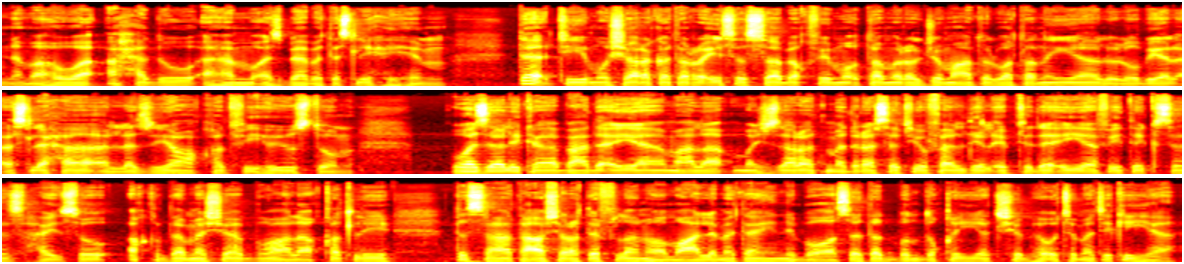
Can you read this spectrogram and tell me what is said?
إنما هو أحد أهم أسباب تسليحهم. تأتي مشاركة الرئيس السابق في مؤتمر الجمعة الوطنية للوبي الأسلحة الذي يعقد في هيوستن وذلك بعد أيام على مجزرة مدرسة يوفالدي الابتدائية في تكساس حيث أقدم شاب على قتل 19 طفلا ومعلمتين بواسطة بندقية شبه أوتوماتيكية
